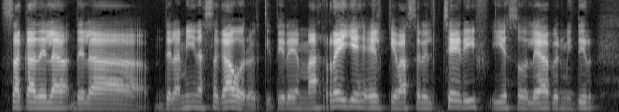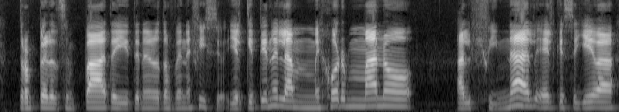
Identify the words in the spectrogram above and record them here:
saca de la, de la, de la mina, saca oro. El que tiene más reyes es el que va a ser el sheriff y eso le va a permitir romper desempate y tener otros beneficios. Y el que tiene la mejor mano al final es el que se lleva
